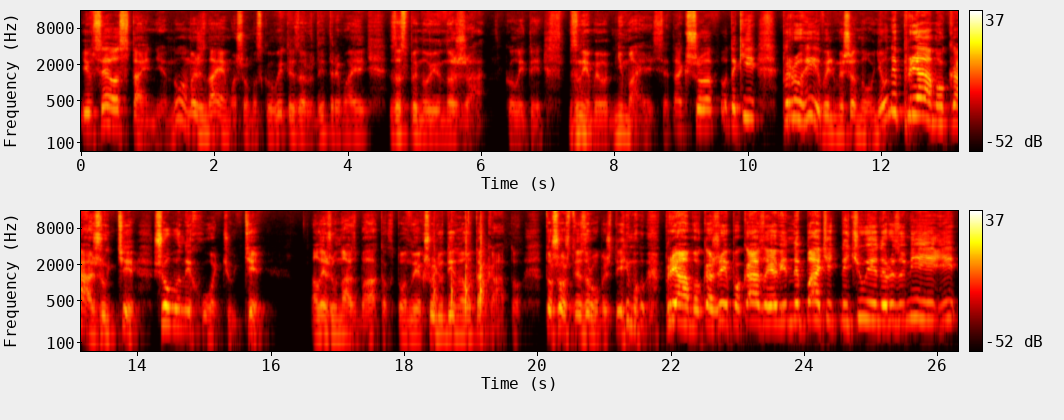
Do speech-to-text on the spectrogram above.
і все останнє. Ну, а ми ж знаємо, що московити завжди тримають за спиною ножа, коли ти з ними обнімаєшся. Так що отакі пироги, вельми шановні, вони прямо кажуть, що вони хочуть. Але ж у нас багато хто, ну якщо людина отака, то, то що ж ти зробиш? Ти йому прямо кажи, показуй, а він не бачить, не чує, не розуміє і,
